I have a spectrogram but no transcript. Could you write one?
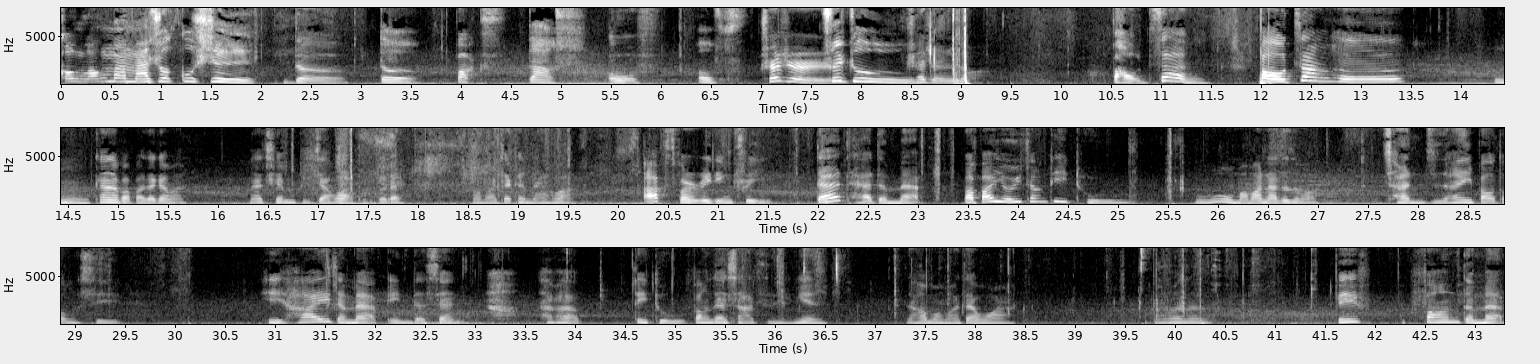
恐龙妈妈说故事 The 的 box box of of treasure. 追逐 treasure 是什么？宝藏，宝藏盒。嗯，看到爸爸在干嘛？拿铅笔加画图，对不对？妈妈在看他画。Oxford Reading Tree. Dad had a map. 爸爸有一张地图。哦，妈妈拿着什么？铲子和一包东西。He hid the map in the sand. 他把地图放在沙子里面，然后妈妈在挖。然后呢，Beef found the map.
